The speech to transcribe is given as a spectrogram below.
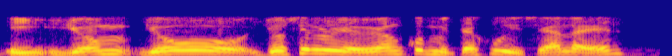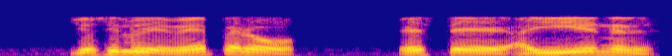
y yo yo yo sí lo llevé a un comité judicial a él. Yo sí lo llevé, pero este ahí en el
